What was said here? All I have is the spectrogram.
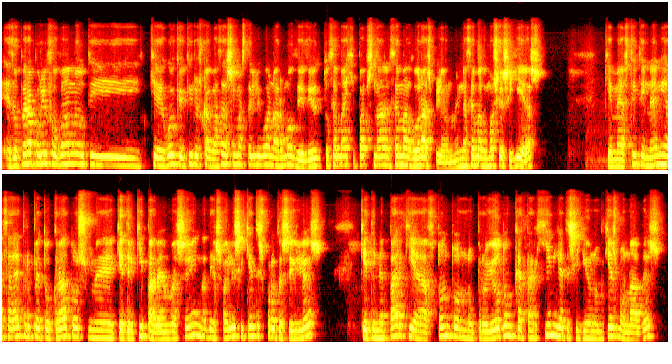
εδώ πέρα πολύ φοβάμαι ότι και εγώ και ο κύριος Καβαθάς είμαστε λίγο αναρμόδιοι, διότι το θέμα έχει πάψει να είναι θέμα αγοράς πλέον. Είναι θέμα δημόσιας υγείας και με αυτή την έννοια θα έπρεπε το κράτος με κεντρική παρέμβαση να διασφαλίσει και τις πρώτες ύλες και την επάρκεια αυτών των προϊόντων καταρχήν για τις υγειονομικές μονάδες,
